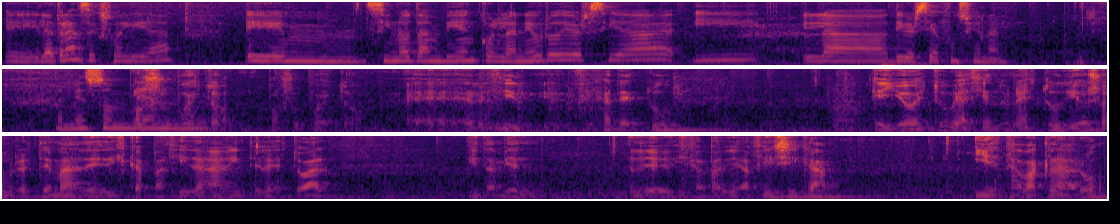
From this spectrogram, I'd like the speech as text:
Eh, la transexualidad, em, sino también con la neurodiversidad y la diversidad funcional. También son Por bien... supuesto, por supuesto. Eh, es decir, fíjate tú que yo estuve haciendo un estudio sobre el tema de discapacidad intelectual y también de discapacidad física y estaba claro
